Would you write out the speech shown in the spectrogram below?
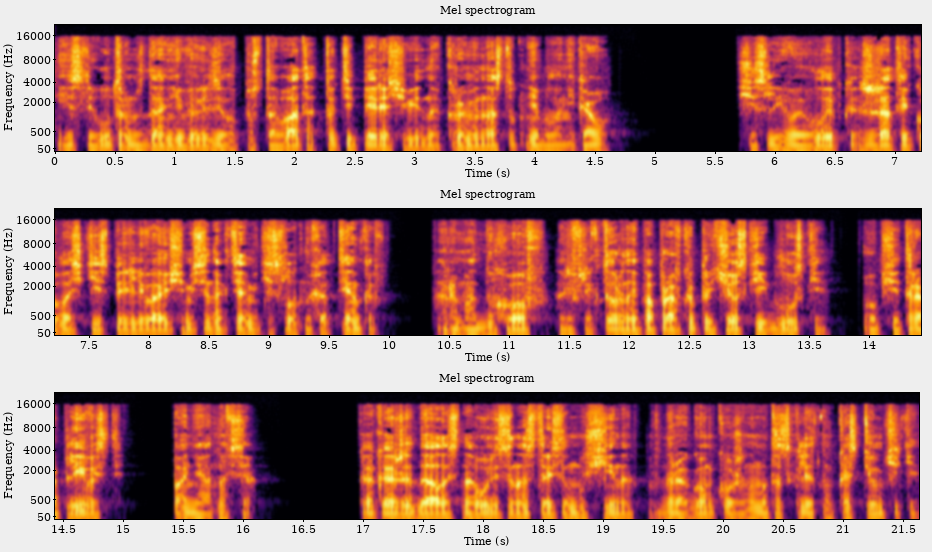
Если утром здание выглядело пустовато, то теперь, очевидно, кроме нас тут не было никого. Счастливая улыбка, сжатые кулачки с переливающимися ногтями кислотных оттенков, Аромат духов, рефлекторная поправка прически и блузки, общая торопливость. Понятно все. Как и ожидалось, на улице нас встретил мужчина в дорогом кожаном мотоциклетном костюмчике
